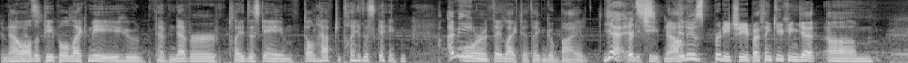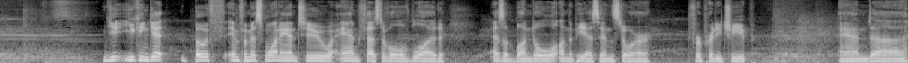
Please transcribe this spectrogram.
And now all the people like me who have never played this game don't have to play this game. I mean, or if they liked it, they can go buy it. yeah, pretty it's pretty cheap now. It is pretty cheap. I think you can get um you you can get both Infamous 1 and 2 and Festival of Blood as a bundle on the PSN store for pretty cheap. And uh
